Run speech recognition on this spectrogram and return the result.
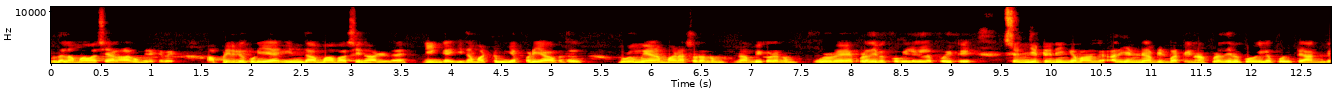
முதல் அமாவாசை நாளாகவும் இருக்குது அப்படி இருக்கக்கூடிய இந்த அமாவாசை நாளில் நீங்க இதை மட்டும் எப்படியாவது முழுமையான மனசுடனும் நம்பிக்கையுடனும் உங்களுடைய குலதெய்வ கோவில்களில் போயிட்டு செஞ்சுட்டு நீங்க வாங்க. அது என்ன அப்படின்னு பார்த்தீங்கன்னா குலதெய்வ கோவிலில் போயிட்டு அங்க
